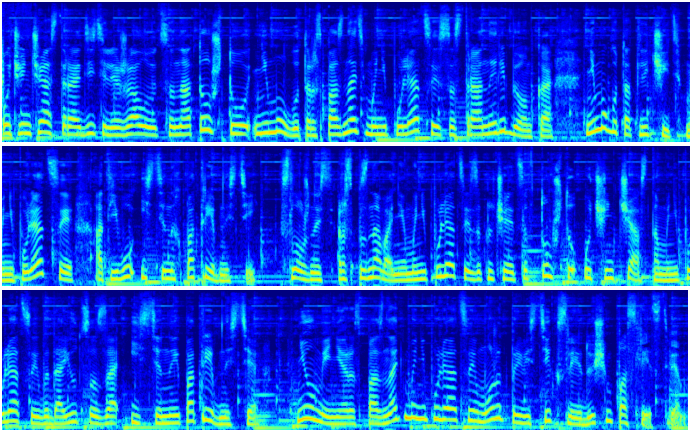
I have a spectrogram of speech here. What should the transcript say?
Очень часто родители жалуются на то, что не могут распознать манипуляции со стороны ребенка, не могут отличить манипуляции от его истинных потребностей. Сложность распознавания манипуляций заключается в том, что очень часто манипуляции выдаются за истинные потребности. Неумение распознать манипуляции может привести к следующим последствиям.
